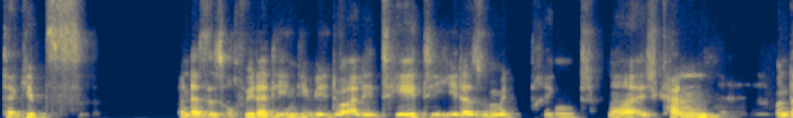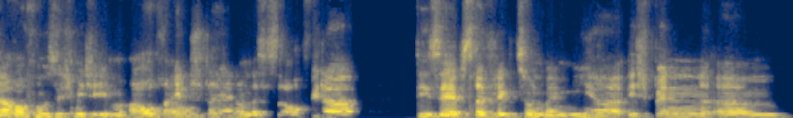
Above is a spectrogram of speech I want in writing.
da gibt es, und das ist auch wieder die Individualität, die jeder so mitbringt. Ne? Ich kann, mhm. und darauf muss ich mich eben auch einstellen, und das ist auch wieder die Selbstreflexion bei mir. Ich bin ähm,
